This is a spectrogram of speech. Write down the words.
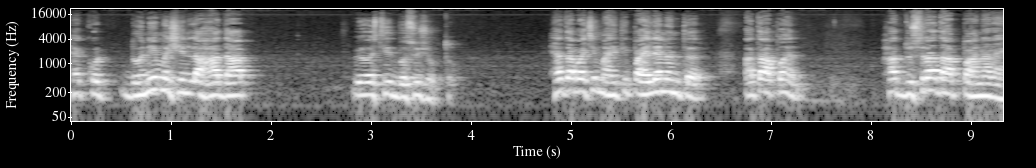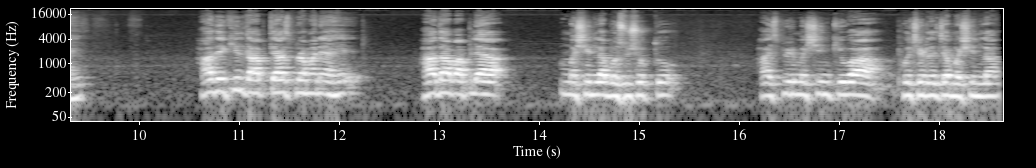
ह्या को दोन्ही मशीनला हा दाब व्यवस्थित बसू शकतो. ह्या दाबाची माहिती पाहिल्यानंतर आता आपण हा दुसरा दाब पाहणार आहे. हा देखील दाब त्याचप्रमाणे आहे. हा दाब आपल्या मशीनला बसू शकतो. हाय स्पीड मशीन किंवा फुल शेडलच्या मशीनला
